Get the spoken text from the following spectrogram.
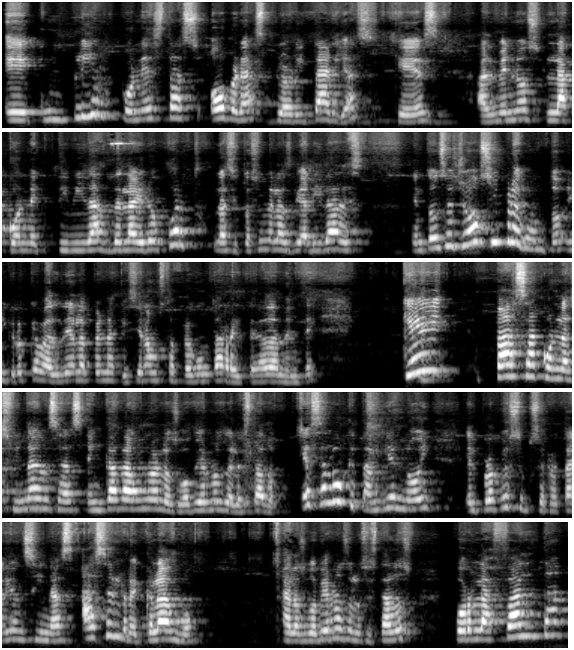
eh, cumplir con estas obras prioritarias, que es al menos la conectividad del aeropuerto, la situación de las vialidades. Entonces yo sí pregunto, y creo que valdría la pena que hiciéramos esta pregunta reiteradamente, ¿qué pasa con las finanzas en cada uno de los gobiernos del Estado. Es algo que también hoy el propio subsecretario Encinas hace el reclamo a los gobiernos de los estados por la falta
